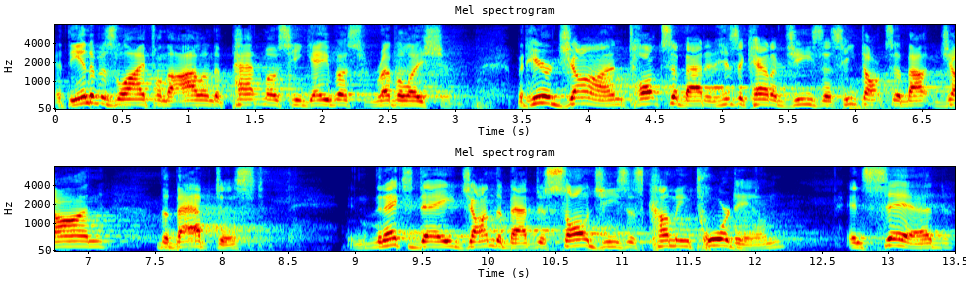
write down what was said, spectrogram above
at the end of his life on the island of Patmos, he gave us revelation. But here John talks about, in his account of Jesus, he talks about John the Baptist. The next day, John the Baptist saw Jesus coming toward him and said,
